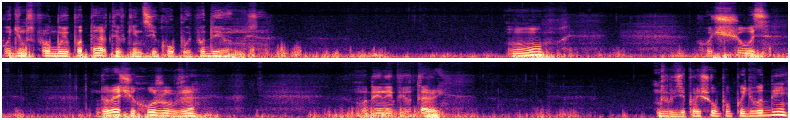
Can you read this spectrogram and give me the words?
потім спробую потерти в кінці копу і подивимося. Ну, хоч щось. До речі, ходжу вже години півтори. Друзі, прийшов попити води,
